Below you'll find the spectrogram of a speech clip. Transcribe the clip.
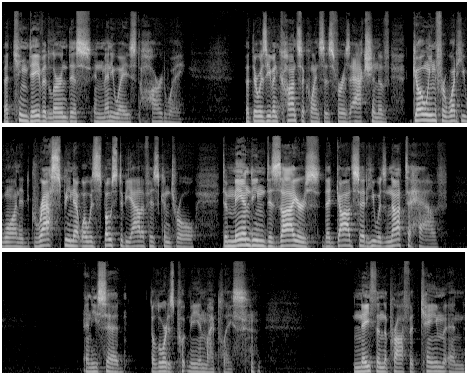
that King David learned this in many ways the hard way. That there was even consequences for his action of going for what he wanted, grasping at what was supposed to be out of his control, demanding desires that God said he was not to have. And he said, The Lord has put me in my place. Nathan the prophet came and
